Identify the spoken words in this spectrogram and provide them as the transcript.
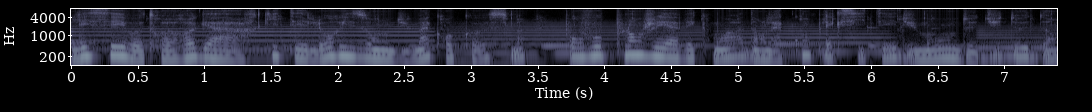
Laissez votre regard quitter l'horizon du macrocosme pour vous plonger avec moi dans la complexité du monde du dedans.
